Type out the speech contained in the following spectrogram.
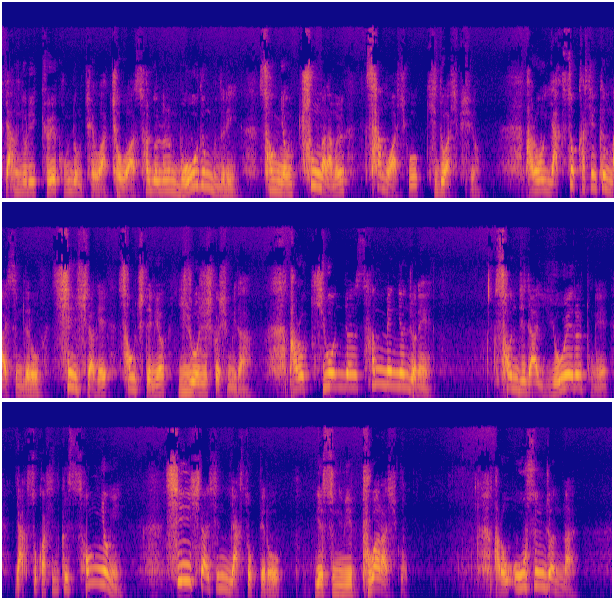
양누리 교회 공동체와 저와 설교를 듣는 모든 분들이 성령 충만함을 사모하시고 기도하십시오. 바로 약속하신 그 말씀대로 신실하게 성취되며 이루어 주실 것입니다. 바로 기원전 300년 전에 선지자 요엘을 통해 약속하신 그 성령이 신실하신 약속대로 예수님이 부활하시고 바로 오순전날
